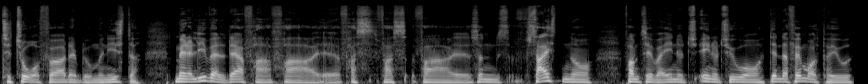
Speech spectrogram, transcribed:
til 42, da jeg blev minister. Men alligevel derfra fra, øh, fra, fra, fra øh, sådan 16 år frem til jeg var 21 21 år, den der femårsperiode,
